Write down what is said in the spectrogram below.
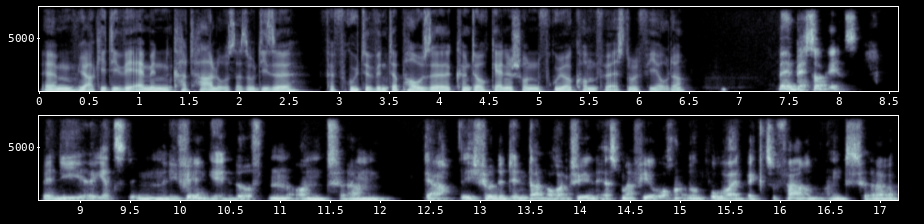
Ähm, ja, geht die WM in Katar los. Also diese verfrühte Winterpause könnte auch gerne schon früher kommen für S04, oder? Besser wäre es, wenn die äh, jetzt in die Ferien gehen dürften und ähm, ja, ich würde denen dann auch empfehlen, erstmal vier Wochen irgendwo weit weg zu fahren und äh,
